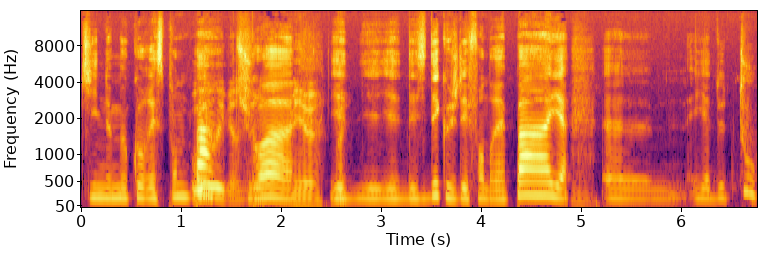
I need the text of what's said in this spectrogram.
qui ne me correspondent Oui, pas. oui, bien tu sûr. vois, euh, il y, a- ouais. il y a- il y a des idées que je défendrais pas, il y a, Mm. euh, il y a de tout.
